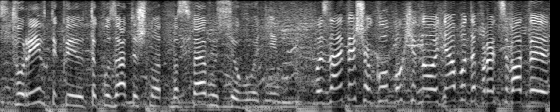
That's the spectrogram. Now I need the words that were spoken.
створив таку, таку затишну атмосферу сьогодні. Ви знаєте, що клуб вихідного дня буде працювати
